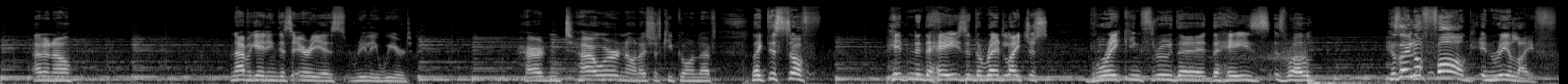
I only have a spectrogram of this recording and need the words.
I don't know. Navigating this area is really weird. Hardin Tower. No, let's just keep going left. Like this stuff hidden in the haze and the red light just breaking through the, the haze as well. Because I love fog in real life.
